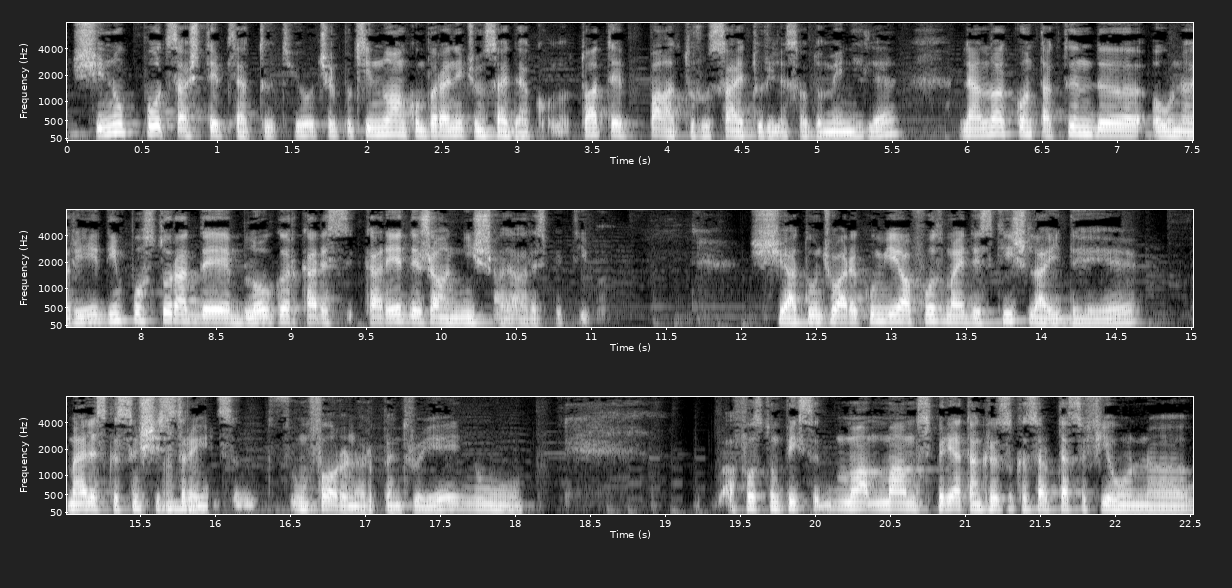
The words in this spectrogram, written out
Și nu poți să aștepți atât. Eu cel puțin nu am cumpărat niciun site de acolo. Toate patru site-urile sau domeniile le-am luat contactând uh, ownerii din postura de blogger care, care e deja în nișa respectivă. Și atunci oarecum ei au fost mai deschiși la idee, mai ales că sunt și mhm. străini, uh-huh. sunt un foreigner pentru ei, nu... A fost un pic, m-am speriat, am crezut că s-ar putea să fie un, uh,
